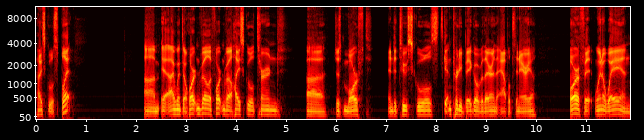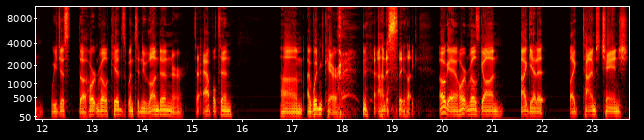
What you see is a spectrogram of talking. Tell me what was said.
high school split? Um, I went to Hortonville. If Hortonville High School turned uh, just morphed into two schools, it's getting pretty big over there in the Appleton area. Or if it went away and we just the Hortonville kids went to New London or to Appleton. Um, I wouldn't care, honestly. Like, okay, Hortonville's gone. I get it. Like times change,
